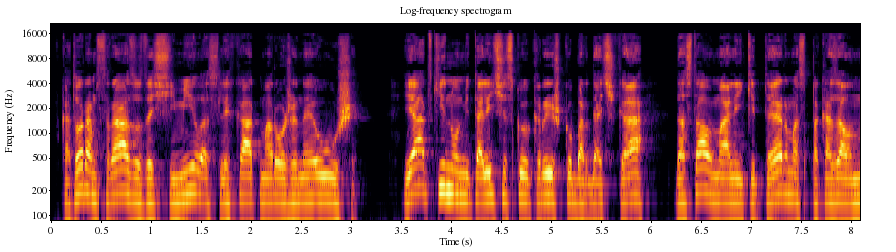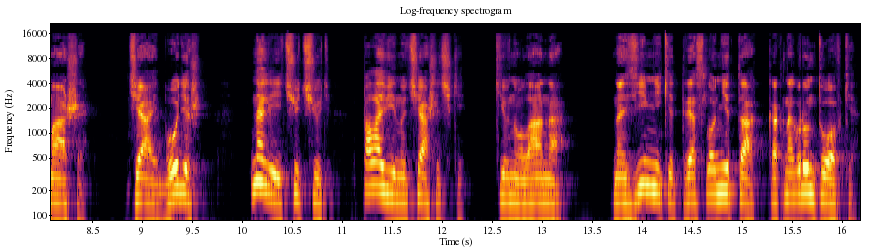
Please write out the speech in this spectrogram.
в котором сразу защемило слегка отмороженные уши. Я откинул металлическую крышку бардачка, достал маленький термос, показал Маше. «Чай будешь?» «Налей чуть-чуть, половину чашечки», – кивнула она. На зимнике трясло не так, как на грунтовке.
